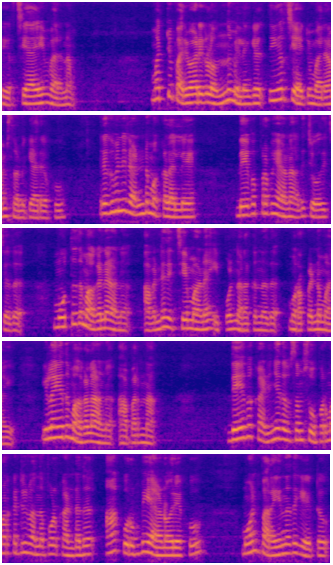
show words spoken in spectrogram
തീർച്ചയായും വരണം. മറ്റു പരിപാടികളൊന്നുമില്ലെങ്കിൽ തീർച്ചയായിട്ടും വരാൻ ശ്രമിക്കാം രഘു. രഘുവിന് രണ്ട് മക്കളല്ലേ? ദേവപ്രഭയാണ് അത് ചോദിച്ചത്. മൂത്തത് മകനാണ്. അവന്റെ നിശ്ചയമാണ് ഇപ്പോൾ നടക്കുന്നത്. മുറപ്പെണ്ണുമായി. ഇളയത് മകളാണ് അപർണ. ദേവ കഴിഞ്ഞ ദിവസം സൂപ്പർ മാർക്കറ്റിൽ വന്നപ്പോൾ കണ്ടത് ആ കുറുമ്പിയാണോ രഘു? മോൻ പറയുന്നത് കേട്ടു.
